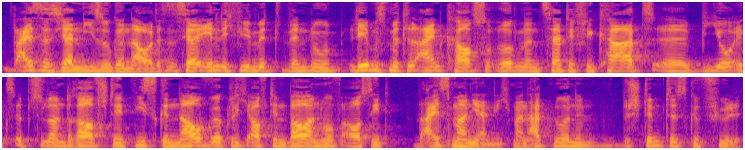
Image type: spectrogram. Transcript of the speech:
weiß es ja nie so genau. Das ist ja ähnlich wie mit, wenn du Lebensmittel einkaufst, wo irgendein Zertifikat äh, Bio XY draufsteht, wie es genau wirklich auf dem Bauernhof aussieht, weiß man ja nicht. Man hat nur ein bestimmtes Gefühl.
